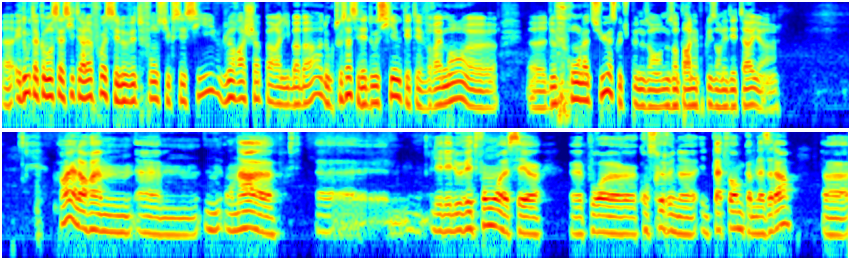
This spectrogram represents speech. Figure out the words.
Euh, et donc, tu as commencé à citer à la fois ces levées de fonds successives, le rachat par Alibaba. Donc tout ça, c'est des dossiers où tu étais vraiment euh, euh, de front là-dessus. Est-ce que tu peux nous en, nous en parler un peu plus dans les détails Ouais, alors on a les, levées de fonds, c'est pour euh, construire une, une, plateforme comme Lazada, euh,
